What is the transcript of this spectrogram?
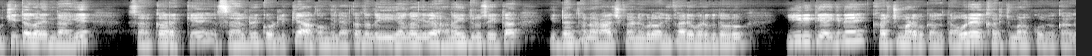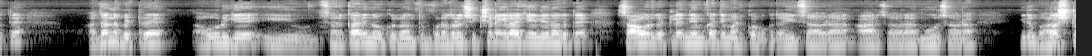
ಉಚಿತಗಳಿಂದಾಗಿ ಸರ್ಕಾರಕ್ಕೆ ಸ್ಯಾಲ್ರಿ ಕೊಡಲಿಕ್ಕೆ ಆಗೋಂಗಿಲ್ಲ. ಯಾಕಂತಂದರೆ ಈಗ ಹೆಂಗಾಗಿದೆ? ಹಣ ಇದ್ದರೂ ಸಹಿತ ಇದ್ದಂಥ ರಾಜಕಾರಣಿಗಳು, ಅಧಿಕಾರಿ ವರ್ಗದವರು ಈ ರೀತಿಯಾಗಿಯೇ ಖರ್ಚು ಮಾಡಬೇಕಾಗುತ್ತೆ. ಅವರೇ ಖರ್ಚು ಮಾಡ್ಕೊಳ್ಬೇಕಾಗುತ್ತೆ. ಅದನ್ನು ಬಿಟ್ಟರೆ ಅವರಿಗೆ ಈ ಸರ್ಕಾರಿ ನೌಕರಿಗಳನ್ನು ತುಂಬಿಕೊಂಡು ಅದರಲ್ಲೂ ಶಿಕ್ಷಣ ಇಲಾಖೆಯಲ್ಲಿ ಏನಾಗುತ್ತೆ? ಸಾವಿರಗಟ್ಟಲೆ ನೇಮಕಾತಿ ಮಾಡ್ಕೋಬೇಕು ಐದು ಸಾವಿರ, ಆರು ಸಾವಿರ, ಮೂರು ಸಾವಿರ. ಇದು ಬಹಳಷ್ಟು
